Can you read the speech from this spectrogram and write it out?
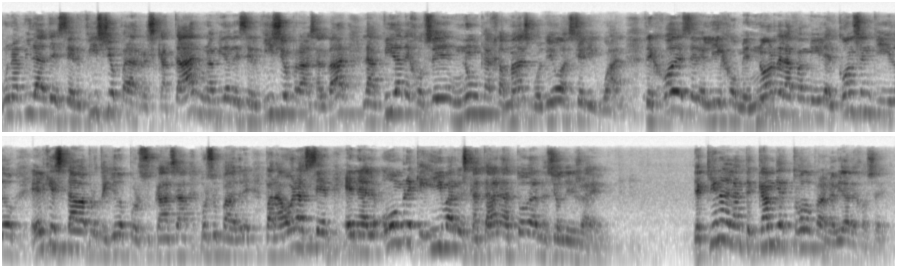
una vida de servicio para rescatar, una vida de servicio para salvar. La vida de José nunca jamás volvió a ser igual. Dejó de ser el hijo menor de la familia, el consentido, el que estaba protegido por su casa, por su padre, para ahora ser en el hombre que iba a rescatar a toda la nación de Israel. De aquí en adelante cambia todo para la vida de José.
